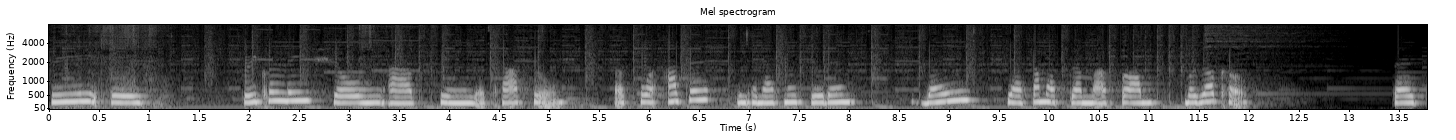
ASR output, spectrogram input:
she is frequently showing up in the classroom. But for other international students, they, yeah, some of them are from Morocco. But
